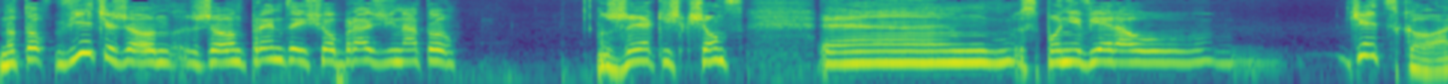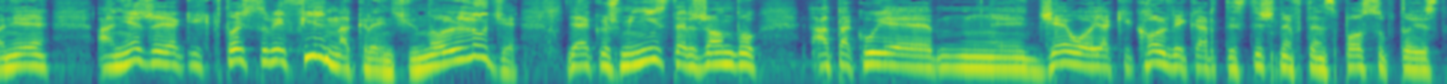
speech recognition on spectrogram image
no to wiecie, że on, że on prędzej się obrazi na to, że jakiś ksiądz e, sponiewierał dziecko, a nie, a nie, że jakiś ktoś sobie film nakręcił. No ludzie, jak już minister rządu atakuje mm, dzieło jakiekolwiek artystyczne w ten sposób, to jest,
